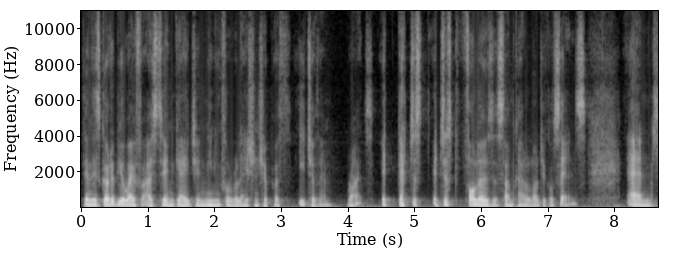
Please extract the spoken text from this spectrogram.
then there's got to be a way for us to engage in meaningful relationship with each of them right? It that just it just follows as some kind of logical sense. And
